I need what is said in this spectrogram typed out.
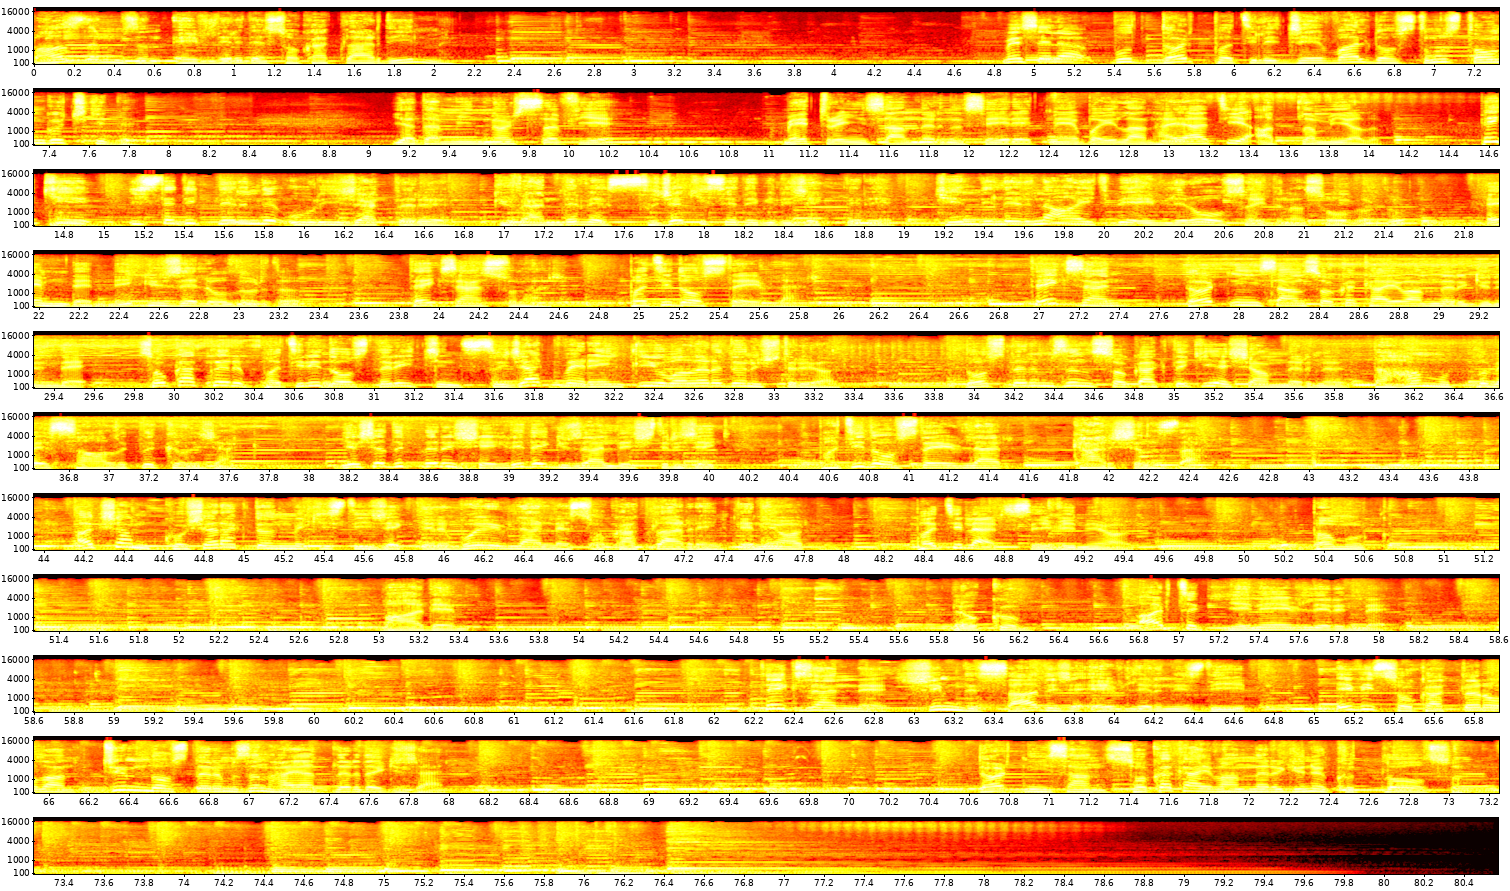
Bazılarımızın evleri de sokaklar değil mi? Mesela bu dört patili cevval dostumuz Tonguç gibi. Ya da Minnoş Safiye. Metro insanlarını seyretmeye bayılan Hayati'yi atlamayalım. Peki istediklerinde uğrayacakları, güvende ve sıcak hissedebilecekleri, kendilerine ait bir evleri olsaydı nasıl olurdu? Hem de ne güzel olurdu. Tekzen sunar. Pati dostu evler. Tekzen 4 Nisan Sokak Hayvanları Günü'nde sokakları patili dostları için sıcak ve renkli yuvalara dönüştürüyor. Dostlarımızın sokaktaki yaşamlarını daha mutlu ve sağlıklı kılacak. Yaşadıkları şehri de güzelleştirecek. Pati dostu evler karşınızda. Akşam koşarak dönmek isteyecekleri bu evlerle sokaklar renkleniyor, patiler seviniyor. Pamuk, badem, lokum artık yeni evlerinde. Tek zenle şimdi sadece evleriniz değil, evi sokaklar olan tüm dostlarımızın hayatları da güzel. 4 Nisan Sokak Hayvanları Günü kutlu olsun.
